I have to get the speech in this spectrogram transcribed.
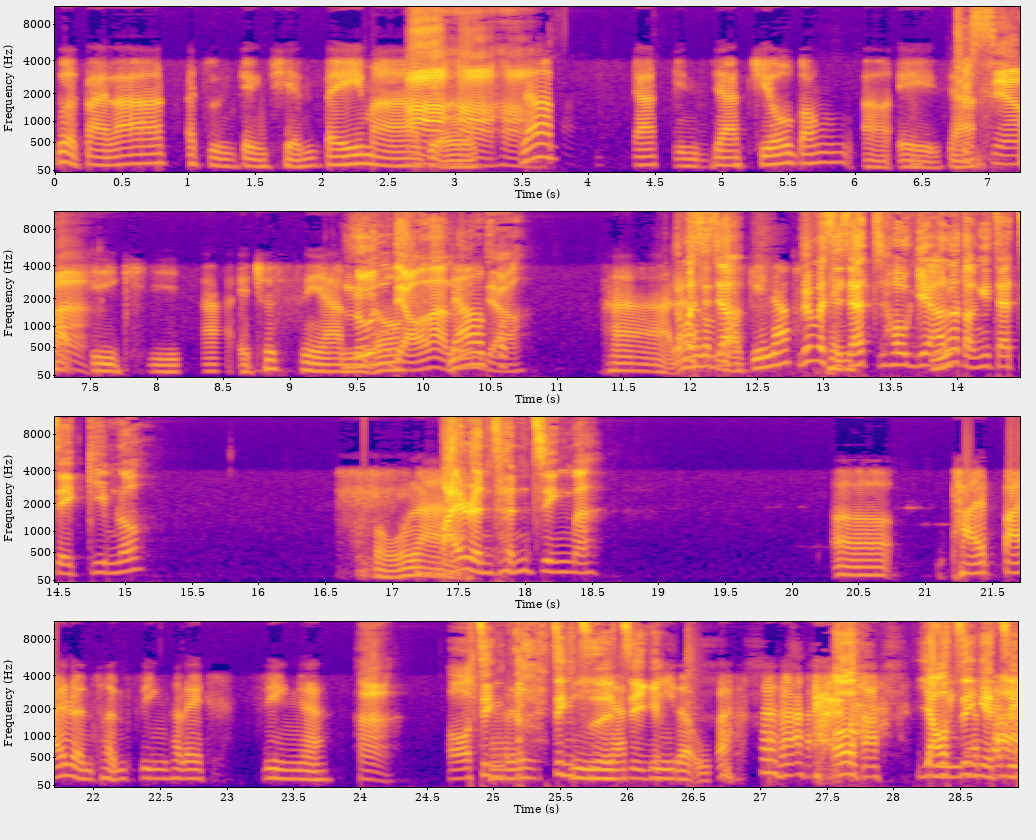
都係在啦，一尊敬前輩嘛，就，然後人人家招工啊，誒，發脾氣啊，誒出聲，亂掉啦，亂掉。吓，你喺嗰度見到，你咪成隻好嘢咯，等於隻借劍咯。冇啦。百人成精嘛？誒，百百人成精，佢哋精啊。吓，哦，精精子精啊。哦，妖精嘅精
